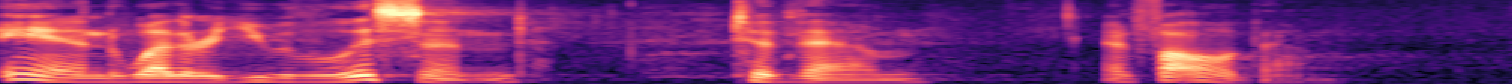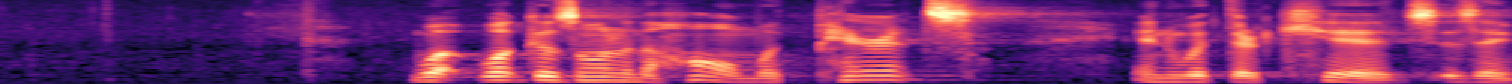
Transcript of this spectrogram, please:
and whether you listened to them and followed them. What, what goes on in the home with parents and with their kids is a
